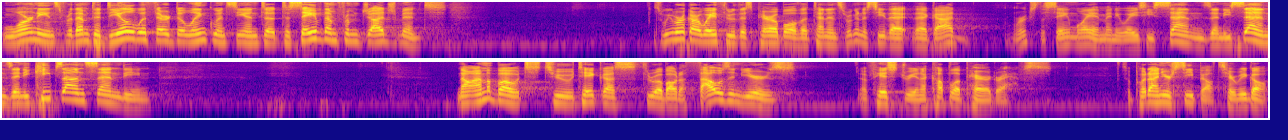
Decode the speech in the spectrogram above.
warnings for them to deal with their delinquency and to, to save them from judgment. As we work our way through this parable of the tenants, we're going to see that, that God works the same way in many ways. He sends and He sends and He keeps on sending. Now, I'm about to take us through about a thousand years of history in a couple of paragraphs. So put on your seatbelts. Here we go.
